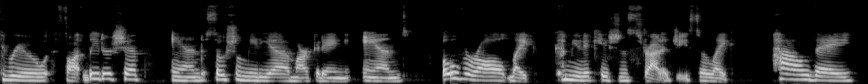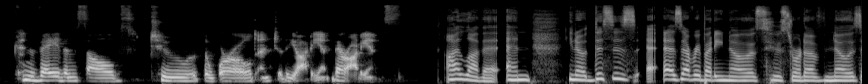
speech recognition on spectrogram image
through thought leadership and social media marketing and overall like communication strategy. So, like how they convey themselves to the world and to the audience, their audience. I love it. And, you know, this is, as everybody knows who sort of knows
